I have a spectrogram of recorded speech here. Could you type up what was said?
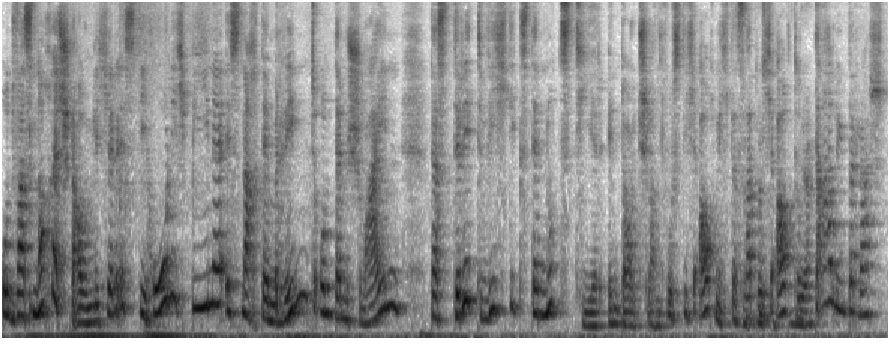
Und was noch erstaunlicher ist, die Honigbiene ist nach dem Rind und dem Schwein das drittwichtigste Nutztier in Deutschland. Wusste ich auch nicht. Das hat mich auch total ja. überrascht.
